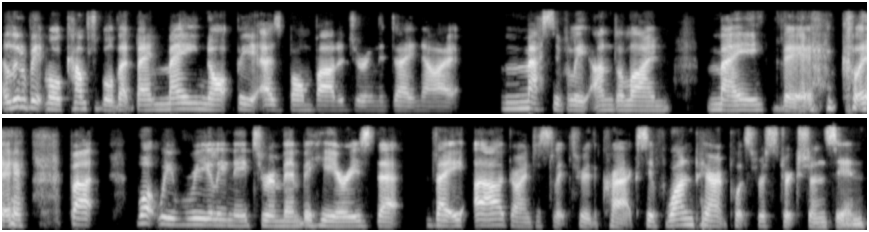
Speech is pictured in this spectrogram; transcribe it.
a little bit more comfortable that they may not be as bombarded during the day. Now, I massively underline may there, Claire. But what we really need to remember here is that they are going to slip through the cracks. If one parent puts restrictions in,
